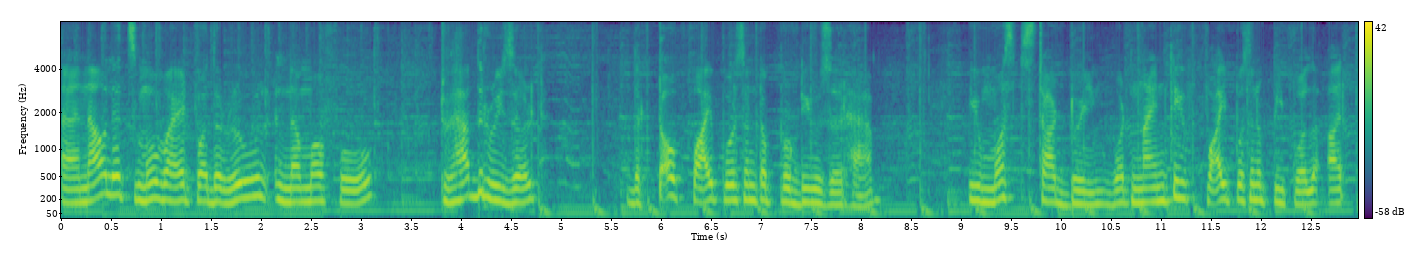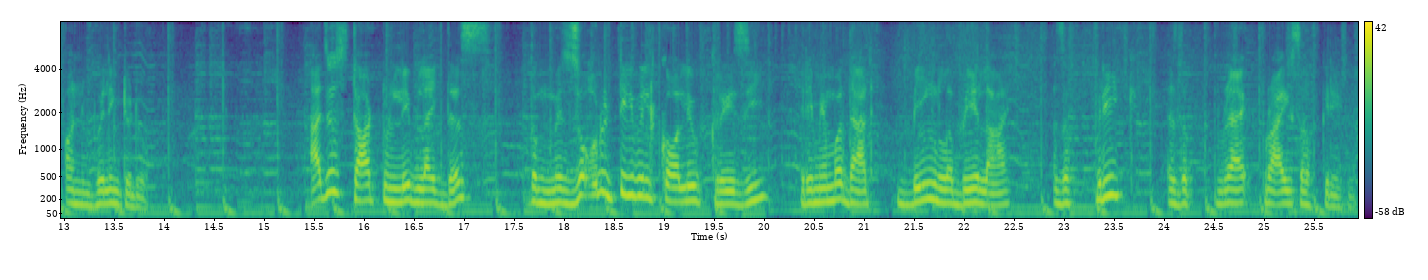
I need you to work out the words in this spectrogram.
And now let's move ahead for the rule number four. To have the result the top 5% of producer have you must start doing what 95% of people are unwilling to do. As you start to live like this the majority will call you crazy remember that being labeled as a freak is the price of greatness.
